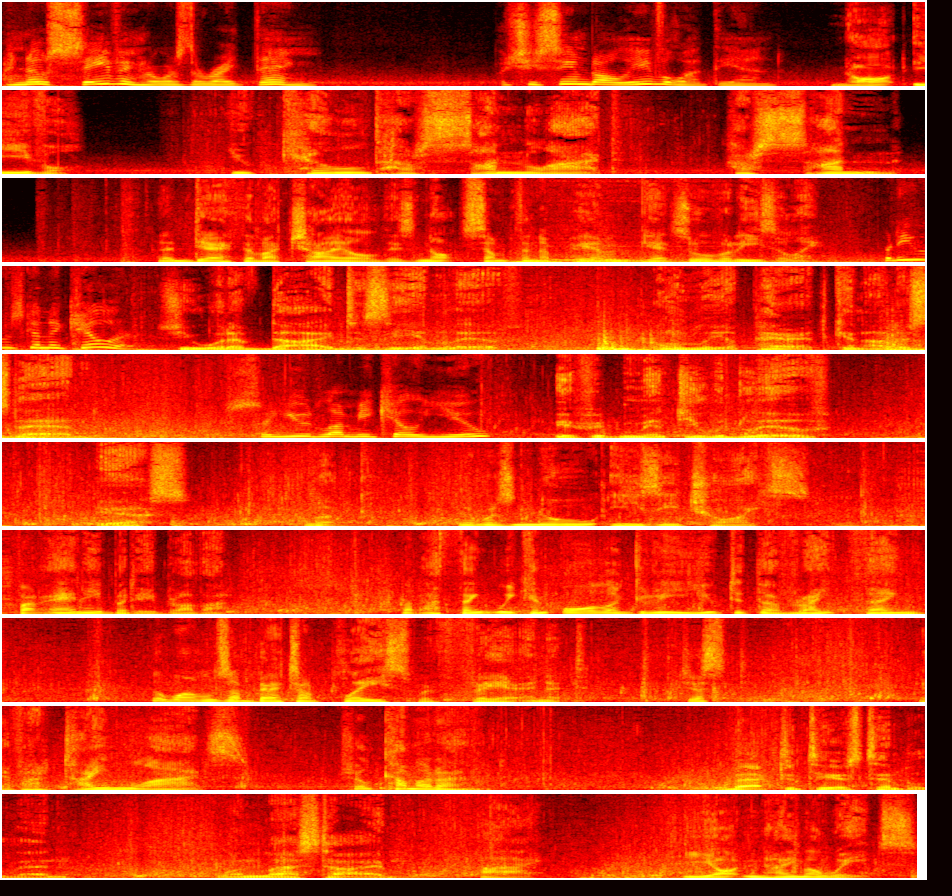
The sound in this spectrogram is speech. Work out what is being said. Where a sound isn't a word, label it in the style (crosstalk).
I know saving her was the right thing. But she seemed all evil at the end. Not evil. You killed her son, lad. Her son. The death of a child is not something a parent gets over easily. But he was gonna kill her. She would have died to see him live. Only a parent can understand. So you'd let me kill you? If it meant you would live. Yes. Look, there was no easy choice. For anybody, brother. But I think we can all agree you did the right thing. The world's a better place with Freya in it. Just give her time, lads. She'll come around. Back to Tyr's temple, then. One last time. Aye. Jotunheim awaits.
